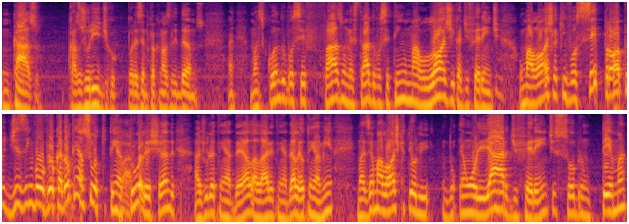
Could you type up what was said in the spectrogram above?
um caso, um caso jurídico, por exemplo, que é o que nós lidamos. Né? Mas quando você faz um mestrado, você tem uma lógica diferente, uma lógica que você próprio desenvolveu. Cada um tem a sua, tu tem claro. a tua, Alexandre, a Júlia tem a dela, a Lari tem a dela, eu tenho a minha, mas é uma lógica, é um olhar diferente sobre um tema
